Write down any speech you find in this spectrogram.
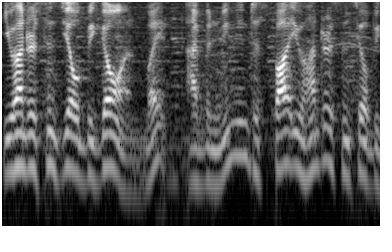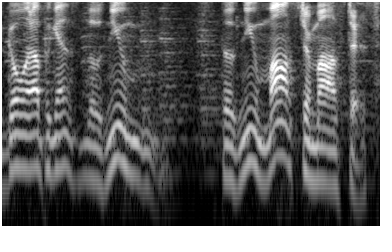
you hunters since you'll be going. Wait, I've been meaning to spot you hunters since you'll be going up against those new, those new monster monsters.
